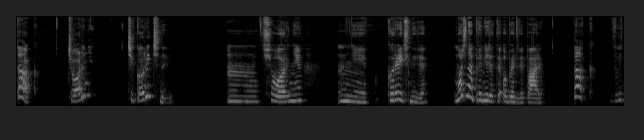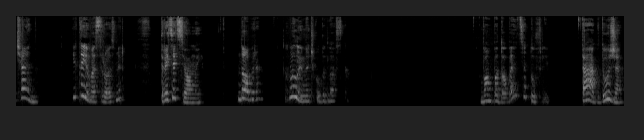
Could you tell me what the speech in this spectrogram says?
Так. Чорні чи коричневі? м чорні. Ні, коричневі. Можна приміряти обидві пари? Так, звичайно. Який у вас розмір? 37-й. Добре. Хвилиночку, будь ласка. Вам подобаються туфлі? Так, дуже.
